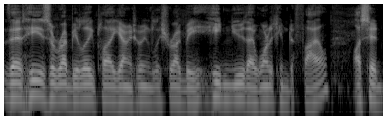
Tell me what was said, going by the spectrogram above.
that he is a rugby league player going to English rugby. He knew they wanted him to fail. I said,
